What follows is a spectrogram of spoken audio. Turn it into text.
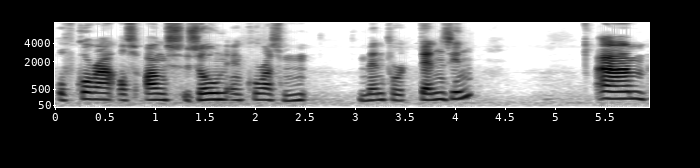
of Korra als Angst zoon en Korra's mentor Tenzin. Um,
